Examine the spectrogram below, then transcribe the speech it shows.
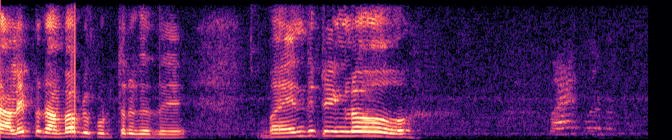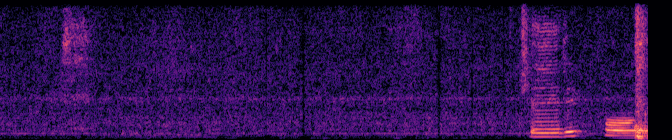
தலைப்பு தான்ப்பா அப்படி கொடுத்துருக்குது. பயந்துட்டீங்களோ? சரி போங்க.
